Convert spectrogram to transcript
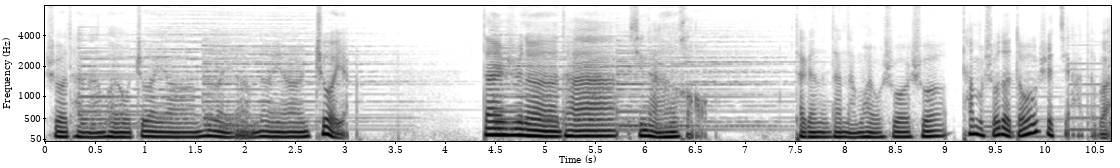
说她男朋友这样那样那样这样，但是呢，她心态很好，她跟她男朋友说，说他们说的都是假的吧，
